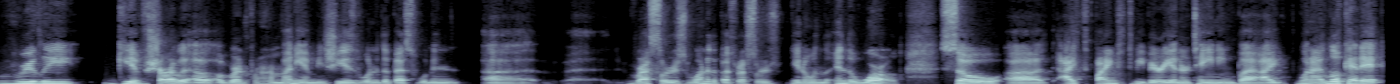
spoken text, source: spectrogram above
really give Charlotte a, a run for her money. I mean, she is one of the best women uh, wrestlers, one of the best wrestlers, you know, in the in the world. So uh, I find it to be very entertaining. But I, when I look at it,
